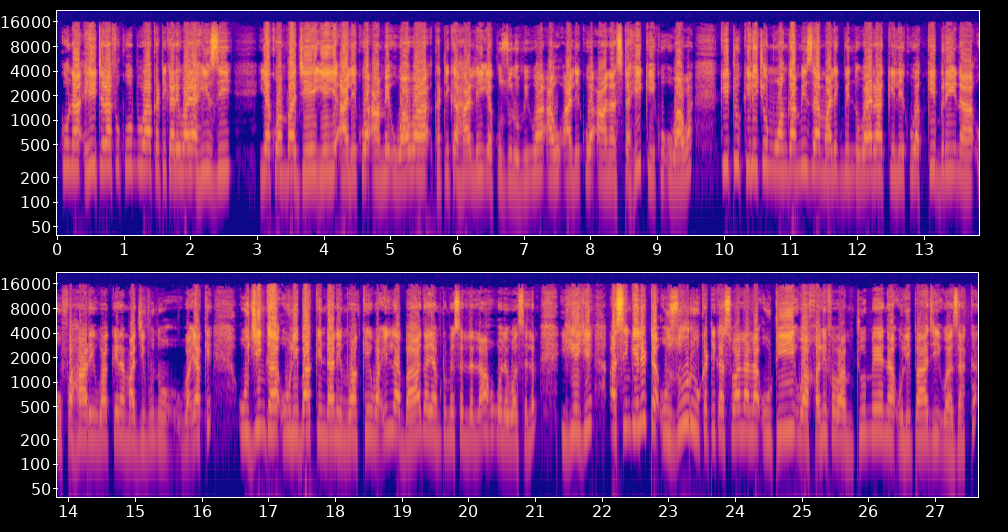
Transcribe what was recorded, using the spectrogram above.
Kuna hitilafu kubwa katika riwaya hizi ya kwamba je yeye alikuwa ameuawa katika hali ya kuzulumiwa au alikuwa anastahiki kuuawa? Kitu kilichomwangamiza malik bin nuwaira kilikuwa kibri na ufahari wake na majivuno yake. Ujinga ulibaki ndani mwake wa ila baada ya mtume salallahu wasallam. Yeye asingeleta uzuru katika swala la utii wa khalifa wa mtume na ulipaji wa zaka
